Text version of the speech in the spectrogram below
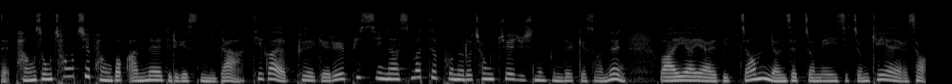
네, 방송 청취 방법 안내해 드리겠습니다. T가 F에게를 PC나 스마트폰으로 청취해 주시는 분들께서는 yirb.연세.ac.kr에서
